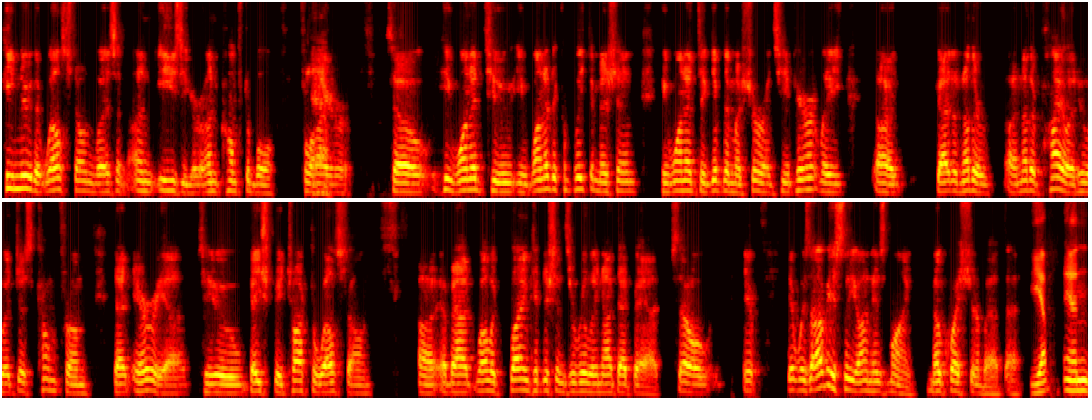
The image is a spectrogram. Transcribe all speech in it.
he knew that Wellstone was an uneasy or uncomfortable flyer. So he wanted to, he wanted to complete the mission. He wanted to give them assurance. He apparently, uh, got another, another pilot who had just come from that area to basically talk to Wellstone uh, about, well, the flying conditions are really not that bad. So it, it was obviously on his mind, no question about that. yep, and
